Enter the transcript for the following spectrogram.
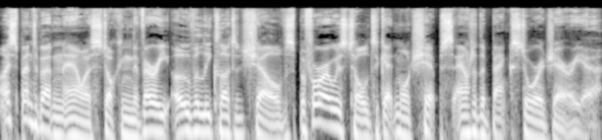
I spent about an hour stocking the very overly cluttered shelves before I was told to get more chips out of the back storage area.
